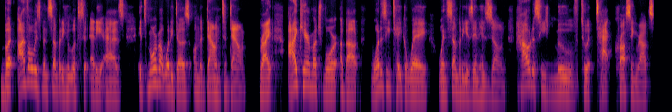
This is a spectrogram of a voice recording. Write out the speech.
but I've always been somebody who looks at Eddie as it's more about what he does on the down to down right? I care much more about what does he take away when somebody is in his zone? How does he move to attack crossing routes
